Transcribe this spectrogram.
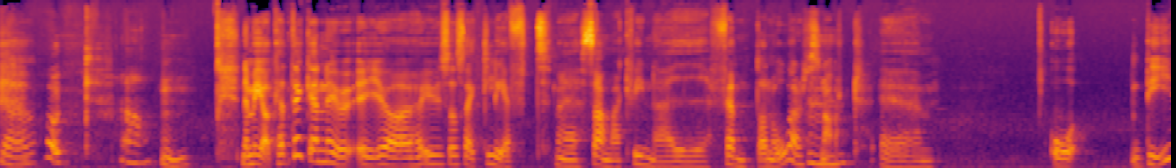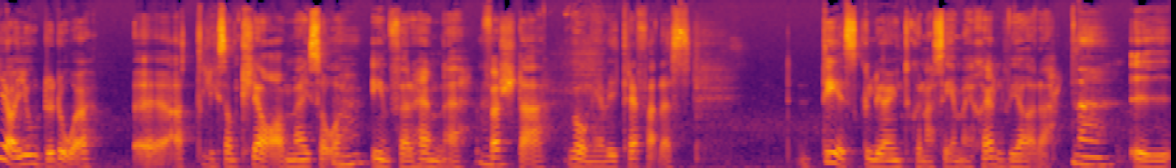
Ja. Och, ja. Mm. Nej, men jag kan tänka nu, jag har ju som sagt levt med samma kvinna i 15 år snart. Ehm, och det jag gjorde då, eh, att liksom klä av mig så inför henne första gången vi träffades. Det skulle jag inte kunna se mig själv göra Nej. i,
